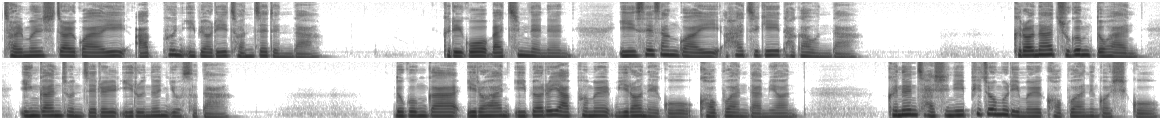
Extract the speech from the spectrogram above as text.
젊은 시절과의 아픈 이별이 전제된다. 그리고 마침내는 이 세상과의 하직이 다가온다. 그러나 죽음 또한 인간 존재를 이루는 요소다. 누군가 이러한 이별의 아픔을 밀어내고 거부한다면 그는 자신이 피조물임을 거부하는 것이고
